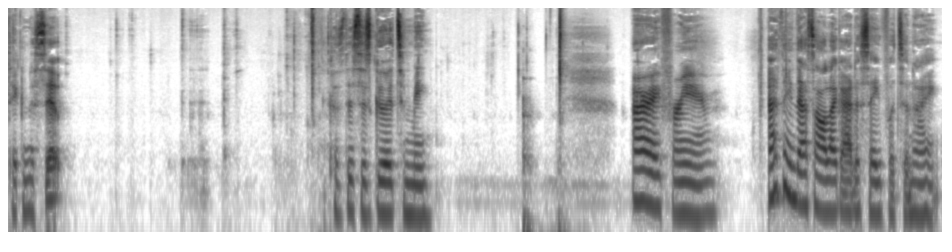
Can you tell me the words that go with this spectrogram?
Taking a sip. Because this is good to me. All right, friend. I think that's all I got to say for tonight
